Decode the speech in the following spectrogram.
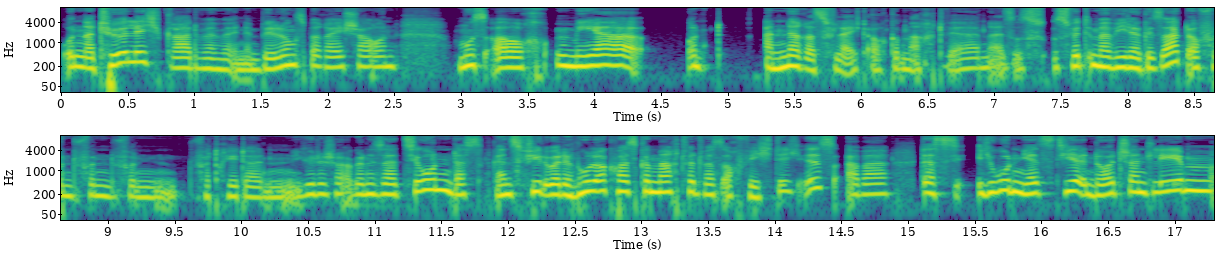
Und natürlich, gerade wenn wir in den Bildungsbereich schauen, muss auch mehr und anderes vielleicht auch gemacht werden. Also es, es wird immer wieder gesagt, auch von, von, von Vertretern jüdischer Organisationen, dass ganz viel über den Holocaust gemacht wird, was auch wichtig ist. Aber dass Juden jetzt hier in Deutschland leben,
